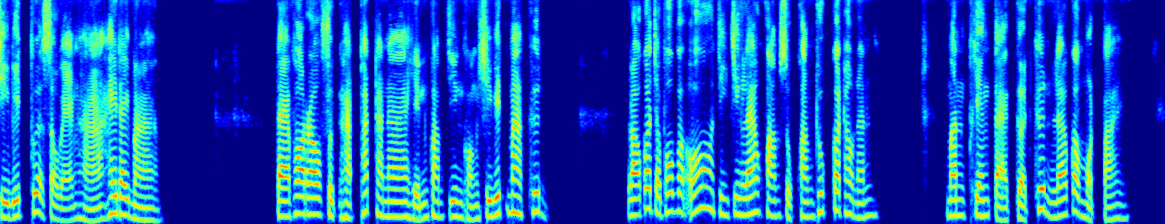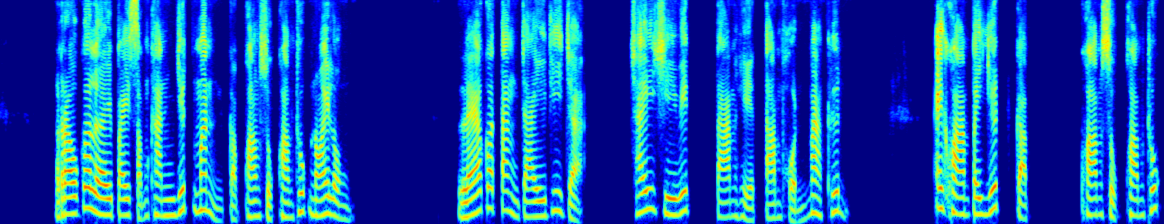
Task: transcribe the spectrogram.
ชีวิตเพื่อแสวงหาให้ได้มา แต่พอเราฝึกหัดพัฒนาเห็นความจริงของชีวิตมากขึ้น เราก็จะพบว่าโอ้จริง ๆ แล้วความสุขความทุกข์ก็เท่านั้น มันเพียงแต่เกิดขึ้นแล้วก็หมดไป เราก็เลยไปสำคัญยึดมั่นกับความสุขความทุกข์น้อยลง แล้วก็ตั้งใจที่จะใช้ชีวิตตามเหตุตามผลมากขึ้นไอ้ความไปยึดกับความสุขความทุกข์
